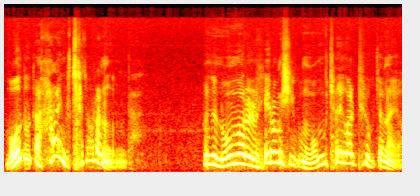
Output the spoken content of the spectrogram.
모두 다 하나님을 찾아오라는 겁니다. 그런데 노마를 해방시키면 뭐 찾아갈 필요 없잖아요.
